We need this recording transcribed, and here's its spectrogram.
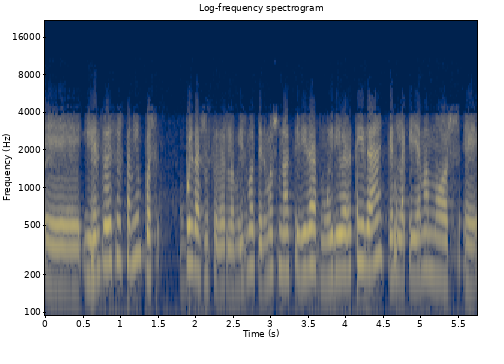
Eh, y dentro de esos también, pues vuelve a suceder lo mismo. Tenemos una actividad muy divertida que es la que llamamos eh,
